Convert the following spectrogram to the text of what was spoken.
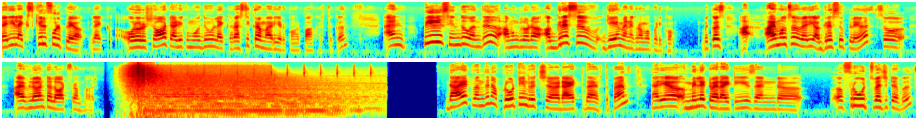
very like skillful player like ஒரு ஒரு ஷாட் அடிக்கும் போதும் லைக் ரசிக்கிற மாதிரி இருக்கும் பார்க்குறதுக்கு. அண்ட் பிவி சிந்து வந்து அவங்களோட அக்ரெசிவ் கேம் எனக்கு ரொம்ப பிடிக்கும். Because I am also very aggressive player so I have learnt a lot from her diet வந்து நான் ப்ரோட்டீன் ரிச் டயட் தான் எடுத்துப்பேன். நிறைய millet varieties and fruits vegetables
